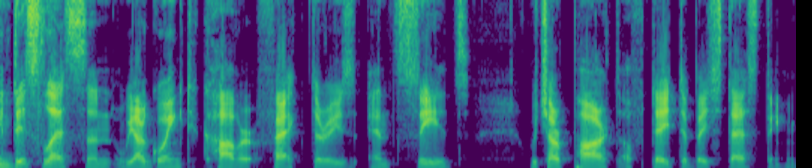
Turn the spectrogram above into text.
In this lesson, we are going to cover factories and seeds, which are part of database testing.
